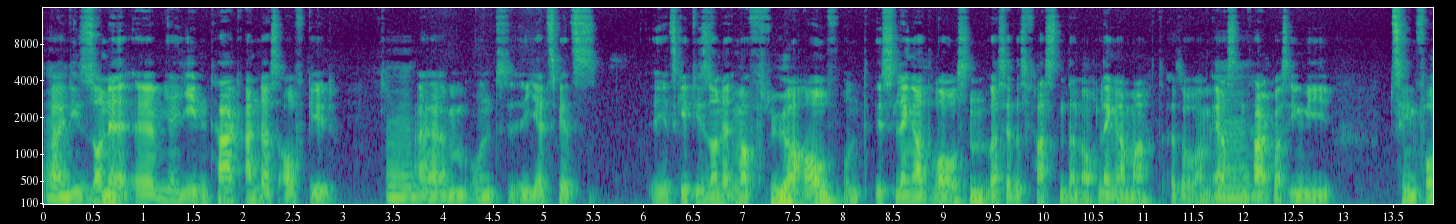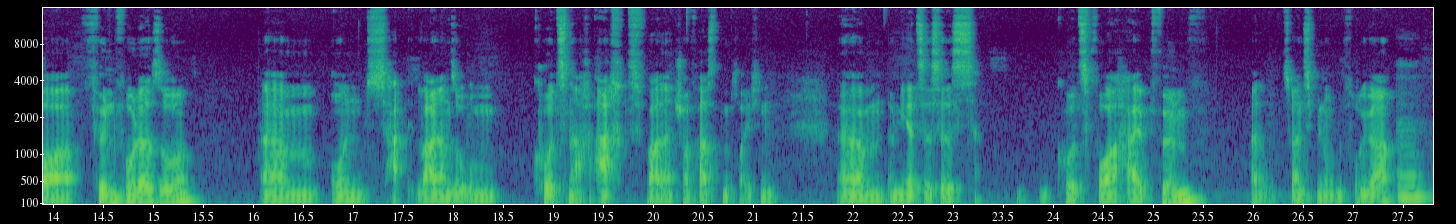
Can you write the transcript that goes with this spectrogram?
weil mhm. die Sonne ähm, ja jeden Tag anders aufgeht. Mhm. Ähm, und jetzt wird's, jetzt geht die Sonne immer früher auf und ist länger draußen, was ja das Fasten dann auch länger macht. Also am ersten mhm. Tag war es irgendwie 10 vor 5 oder so. Ähm, und war dann so um kurz nach 8 war dann schon Fastenbrechen. Ähm, und jetzt ist es kurz vor halb 5 also 20 Minuten früher mhm.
